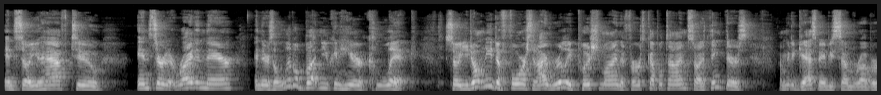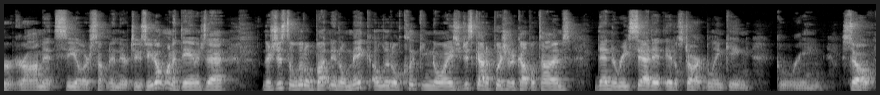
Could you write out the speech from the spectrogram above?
and so you have to insert it right in there. And there's a little button you can hear click. So you don't need to force it. I really pushed mine the first couple times. So I think there's, I'm going to guess maybe some rubber grommet seal or something in there too. So you don't want to damage that. There's just a little button. It'll make a little clicking noise. You just got to push it a couple times. Then to reset it, it'll start blinking green. So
